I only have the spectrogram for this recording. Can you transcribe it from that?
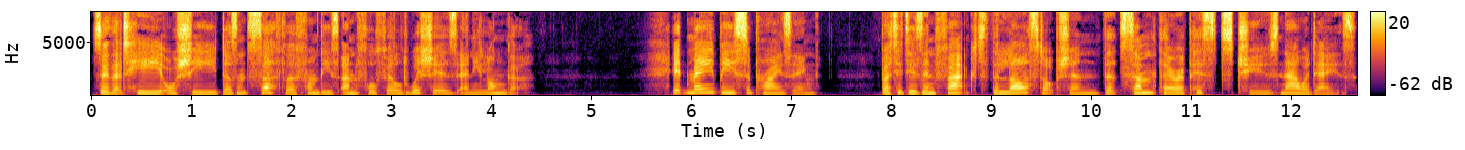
so that he or she doesn't suffer from these unfulfilled wishes any longer. It may be surprising, but it is in fact the last option that some therapists choose nowadays.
